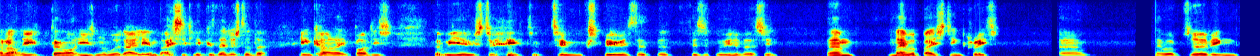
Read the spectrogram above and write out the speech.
I don't. They're not using the word alien basically because they're just other incarnate bodies that we use to to, to experience the, the physical universe in. Um, they were based in Crete. Um, they were observing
